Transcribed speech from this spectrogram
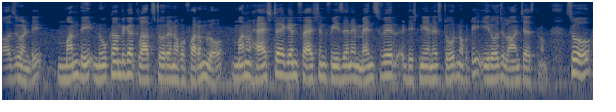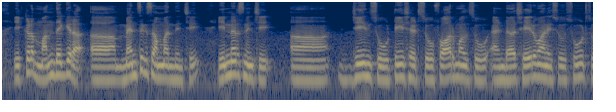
రాజు అండి మంది నూకాంబిక క్లాత్ స్టోర్ అనే ఒక ఫరంలో మనం హ్యాష్ ట్యాగ్ అండ్ ఫ్యాషన్ ఫీజ్ అనే మెన్స్ వేర్ డిస్నీ అనే స్టోర్ని ఒకటి ఈరోజు లాంచ్ చేస్తున్నాం. సో ఇక్కడ మన దగ్గర మెన్స్కి సంబంధించి ఇన్నర్స్ నుంచి jeans T shirts formals and sherwanis suits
